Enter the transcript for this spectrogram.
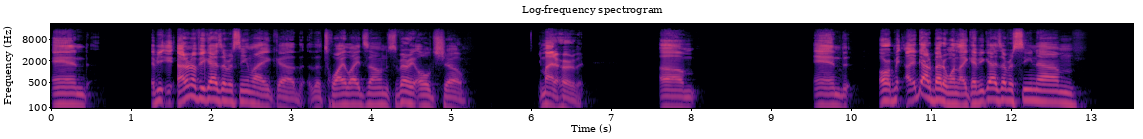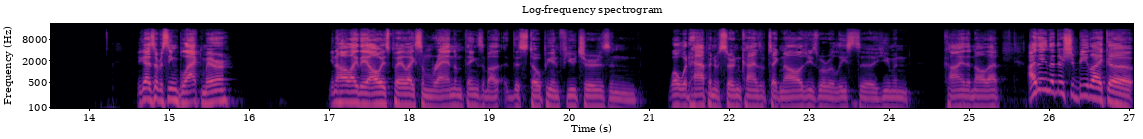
And you, I don't know if you guys ever seen like uh, the Twilight Zone. It's a very old show. You might have heard of it. Um, and or I got a better one. Like, have you guys ever seen um? You guys ever seen Black Mirror? you know how like they always play like some random things about dystopian futures and what would happen if certain kinds of technologies were released to humankind and all that. I think that there should be like a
